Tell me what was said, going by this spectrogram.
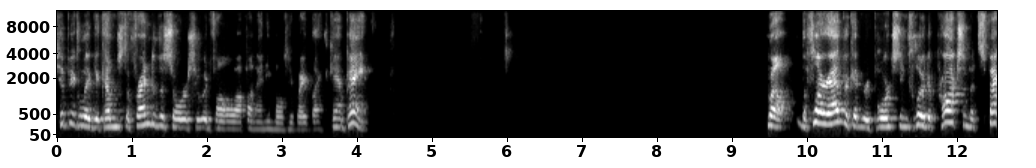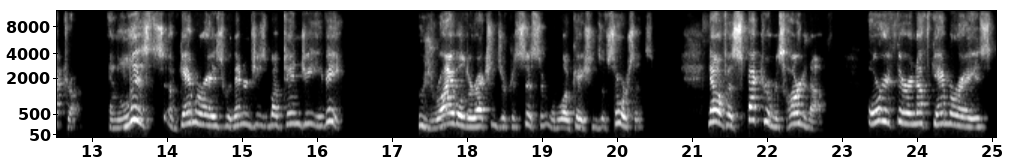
typically becomes the friend of the source who would follow up on any multi-wavelength campaign. Well, the flare advocate reports include approximate spectra and lists of gamma rays with energies above 10 GeV, whose rival directions are consistent with locations of sources. Now, if a spectrum is hard enough, or if there are enough gamma rays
